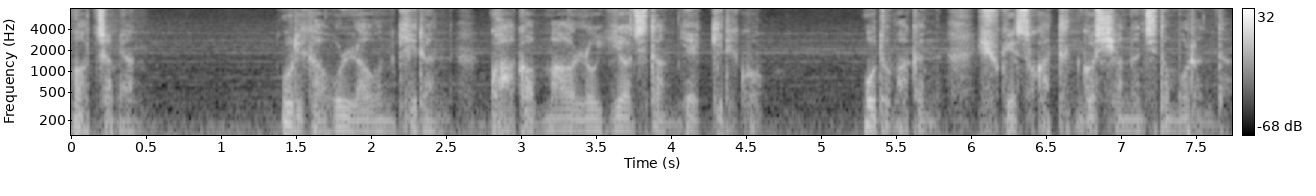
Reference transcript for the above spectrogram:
어쩌면 우리가 올라온 길은 과거 마을로 이어지던 옛길이고 오두막은 휴게소 같은 것이었는지도 모른다.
